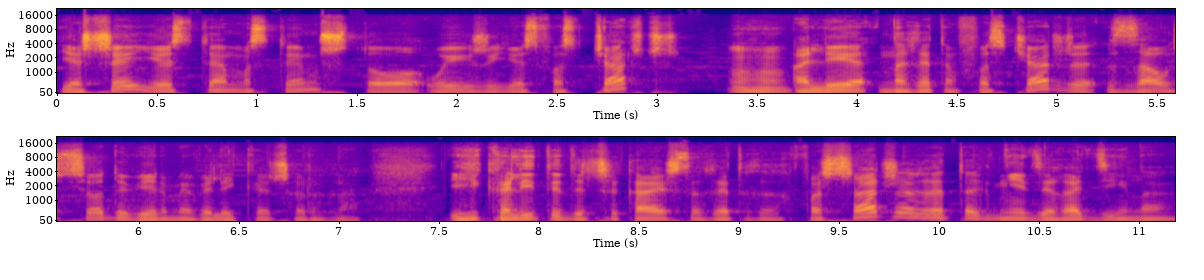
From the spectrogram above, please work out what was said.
яшчэ ёсць тэма з тым што у іх же ёсць фастчардж Мгм. але на гэтым фастчарджы заўсёды вельмі вялікая чарга і калі ты дачакаешься гэтага фастчарджа гэта недзе гадзіна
